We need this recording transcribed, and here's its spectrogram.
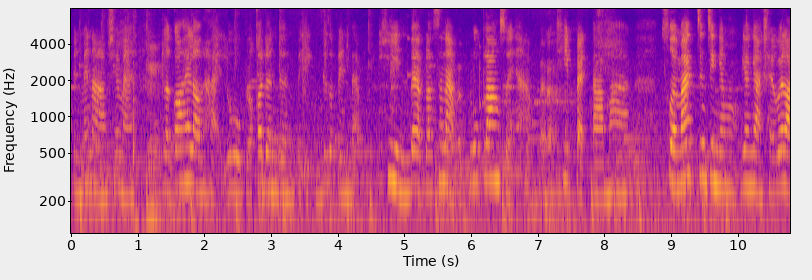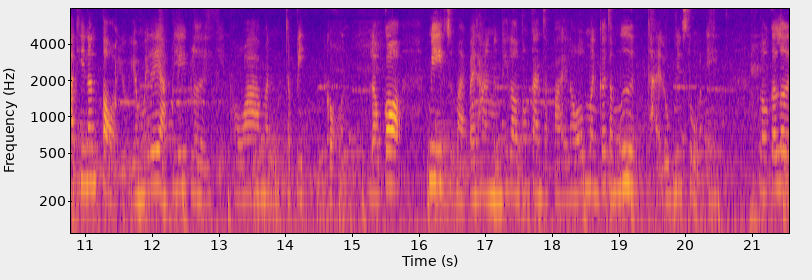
เป็นแม่น้ำใช่ไหมอืม แล้วก็ให้เราถ่ายรูปแล้วก็เดินเดินไปอีกมันก็จะเป็นแบบหินแบบลักษณะแบบรูปร่างสวยงามแบบอ่า ที่แปลกตามาก สวยมากจริง ๆ ยังยังอยากใช้เวลาที่นั่นต่ออยู่ยังไม่ได้อยากรีบเลย เพราะว่ามันจะปิดก่อน แล้วก็มีอีกจุดหมายปลายทางหนึ่งที่เราต้องการจะไป แล้วมันก็จะมืดถ่ายรูปไม่สวย เราก็เลย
